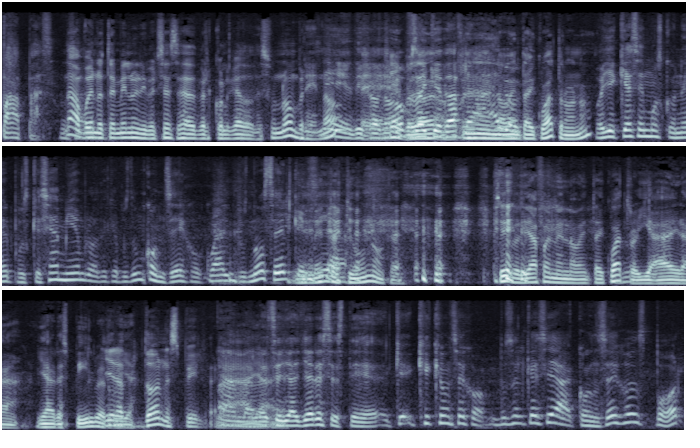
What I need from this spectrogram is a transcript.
papas. O No, sea, bueno, también la universidad se debe haber colgado de su nombre, ¿no? Sí, dijo, Eh, no, pues hay que darle En el algo. 94, ¿no? Oye, ¿qué hacemos con él? Pues que sea miembro de, que, pues, de un consejo. ¿Cuál? Pues no sé, el que Invéntate sea. uno, cabrón. Sí, pues ya fue en el 94, ya era, ya era Spielberg, Y era ya. Don Spielberg. Ah, Ándale, ya, eres este. ¿qué, qué consejo? Pues el que sea consejos por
